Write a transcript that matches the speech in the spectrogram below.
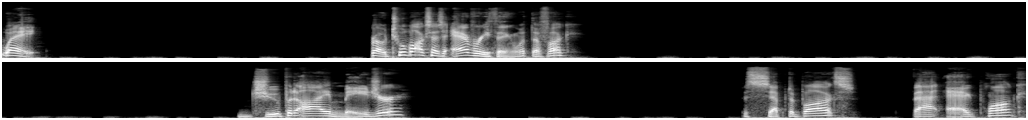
Wait. Bro, Toolbox has everything. What the fuck? Jupiter Eye Major? Deceptibox? Fat Eggplonk?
